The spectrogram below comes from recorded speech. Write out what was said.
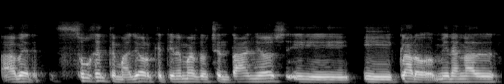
a ver, son gente mayor que tiene más de 80 años y, y, claro, miran al,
